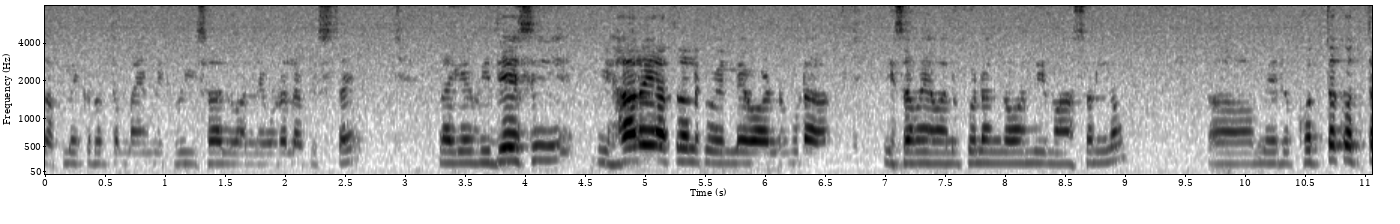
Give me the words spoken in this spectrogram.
సఫలీకృతమై మీకు వీసాలు అన్నీ కూడా లభిస్తాయి. అలాగే విదేశీ విహారయాత్రలకు వెళ్ళే వాళ్ళు కూడా ఈ సమయం అనుకూలంగా ఉంది ఈ మాసంలో. మీరు కొత్త కొత్త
